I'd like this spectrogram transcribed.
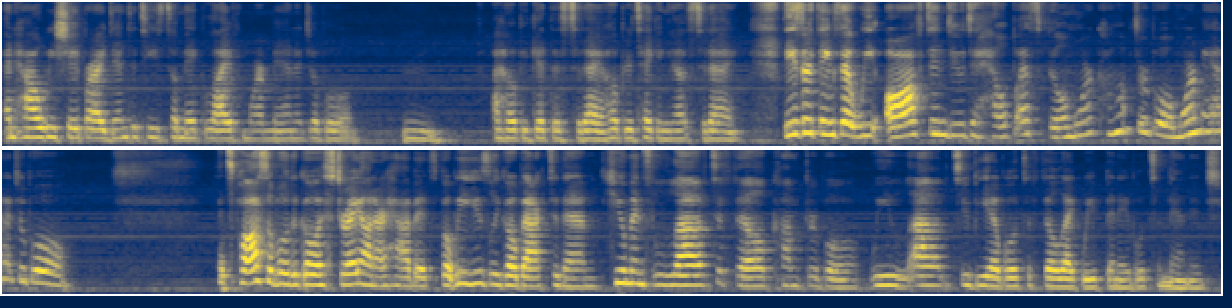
and how we shape our identities to make life more manageable. Mm. I hope you get this today. I hope you're taking notes today. These are things that we often do to help us feel more comfortable, more manageable. It's possible to go astray on our habits, but we usually go back to them. Humans love to feel comfortable. We love to be able to feel like we've been able to manage.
